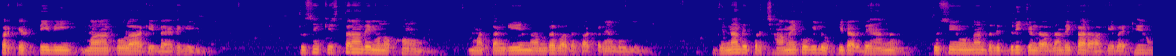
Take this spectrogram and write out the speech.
ਪ੍ਰਕਿਰਤੀ ਵੀ ਮਾਂ ਕੋਲ ਆ ਕੇ ਬੈਠ ਗਈ। ਤੁਸੀਂ ਕਿਸ ਤਰ੍ਹਾਂ ਦੇ ਮਨੁੱਖ ਹੋ? ਮਤੰਗੀ ਆਨੰਦ ਵੱਲ ਤੱਕਦਿਆਂ ਬੋਲੀ। ਜਿਨ੍ਹਾਂ ਦੇ ਪਰਛਾਵੇਂ ਤੋਂ ਵੀ ਲੋਕੀ ਡਰਦੇ ਹਨ ਤੁਸੀਂ ਉਹਨਾਂ ਦਲਿਦਰੀ ਚੰਡਾਲਾਂ ਦੇ ਘਰ ਆ ਕੇ ਬੈਠੇ ਹੋ।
